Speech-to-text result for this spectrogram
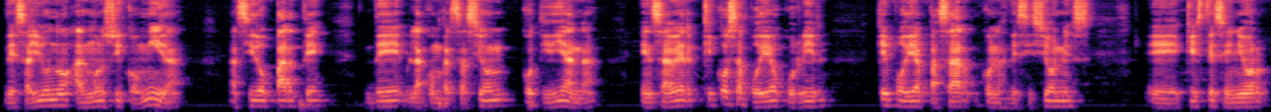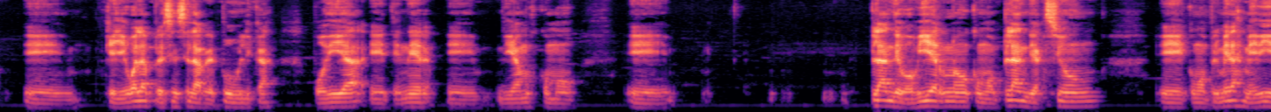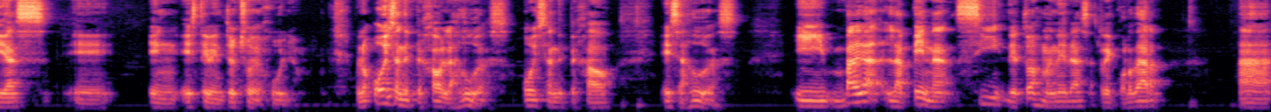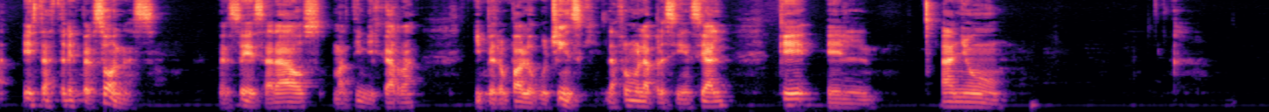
Desayuno, almuerzo y comida ha sido parte de la conversación cotidiana en saber qué cosa podía ocurrir, qué podía pasar con las decisiones eh, que este señor eh, que llegó a la presidencia de la República podía eh, tener, digamos, como plan de gobierno, como plan de acción, como primeras medidas en este 28 de julio. Bueno, hoy se han despejado las dudas, hoy se han despejado esas dudas. Y valga la pena, sí, de todas maneras, recordar a estas tres personas, Mercedes Araos, Martín Vizcarra y Pedro Pablo Kuczynski, la fórmula presidencial que el año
